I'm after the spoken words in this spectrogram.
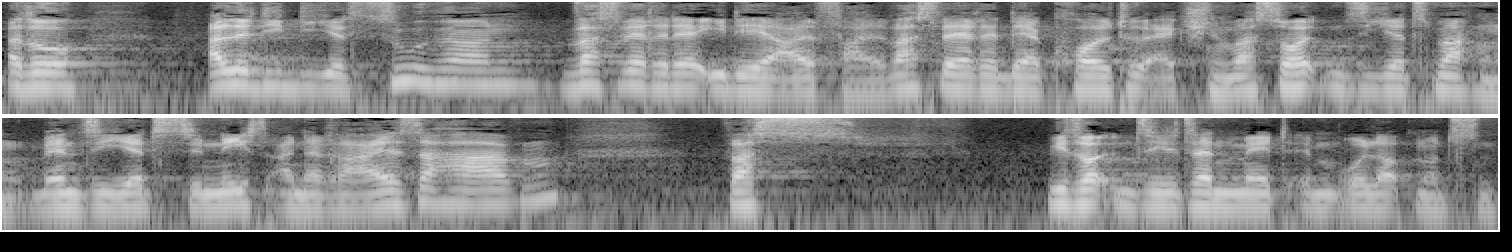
also alle, die, die jetzt zuhören, was wäre der Idealfall? Was wäre der Call to Action? Was sollten Sie jetzt machen, wenn Sie jetzt demnächst eine Reise haben? Was, wie sollten Sie ZenMate im Urlaub nutzen?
